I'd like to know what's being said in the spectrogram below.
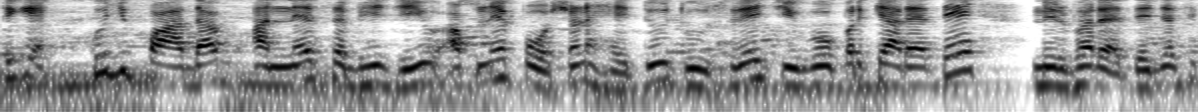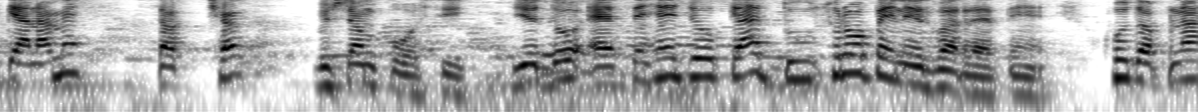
ठीक है? कुछ पादप, अन्य सभी जीव अपने पोषण हेतु दूसरे जीवों पर क्या रहते हैं? निर्भर रहते हैं। जैसे क्या नाम है? सक्षक, विषम पोषी। ये दो ऐसे हैं जो क्या दूसरों पे निर्भर रहते हैं। खुद अपना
